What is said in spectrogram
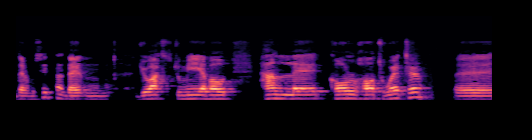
the the, you asked to me about handle cold, hot weather, uh,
